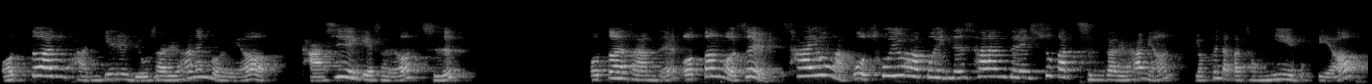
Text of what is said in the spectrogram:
어떠한 관계를 묘사를 하는 거예요. 다시 얘기해서요. 즉, 어떠한 사람들, 어떤 것을 사용하고 소유하고 있는 사람들의 수가 증가를 하면 옆에다가 정리해 볼게요.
